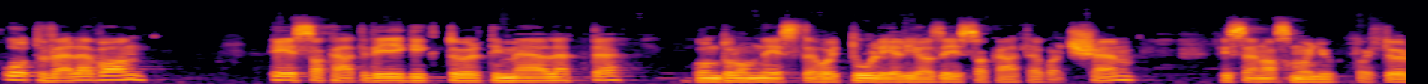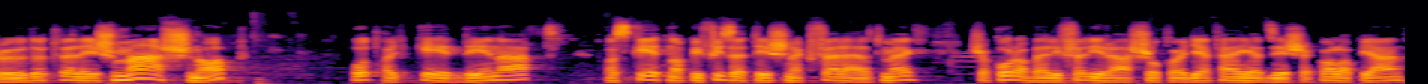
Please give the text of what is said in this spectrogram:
ott vele van, éjszakát végig tölti mellette, Gondolom nézte, hogy túléli az éjszakát-e vagy sem, hiszen azt mondjuk, hogy törődött vele, és másnap ott hagy két dénárt, az két napi fizetésnek felelt meg, és a korabeli felírások vagy feljegyzések alapján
